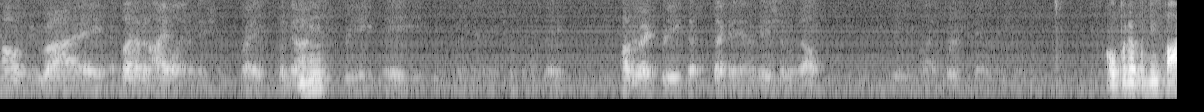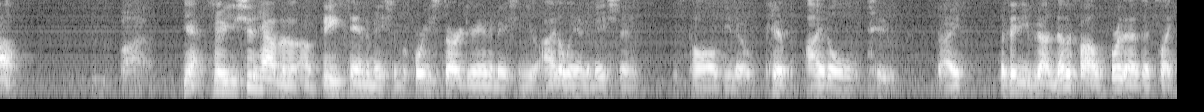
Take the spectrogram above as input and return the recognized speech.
how do I? So I have an idle animation, right? So now Mhm. I can create a movement animation. Say. How do I create that second animation without doing my first animation? Open up a new file. New file. Yeah, so you should have a, a base animation. Before you start your animation, your idle animation is called, you know, pip idle 2, right? But then you've got another file before that that's like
